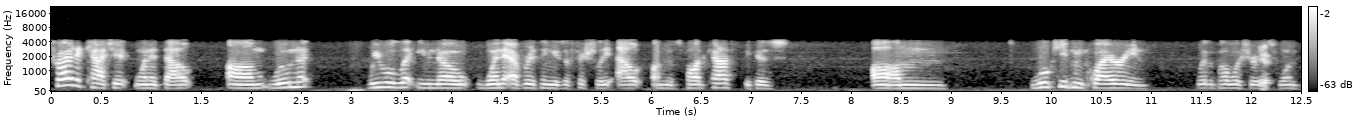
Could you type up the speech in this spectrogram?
try to catch it when it's out. Um, we'll ne- we will let you know when everything is officially out on this podcast because um, we'll keep inquiring with the publishers Yep. once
